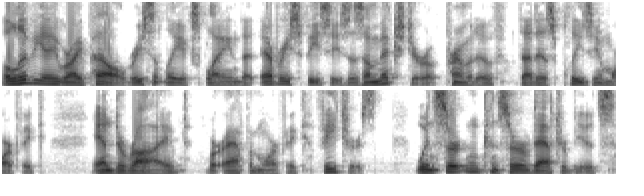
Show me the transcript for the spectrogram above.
Olivier Rieppel recently explained that every species is a mixture of primitive, that is, plesiomorphic, and derived, or apomorphic, features. When certain conserved attributes,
